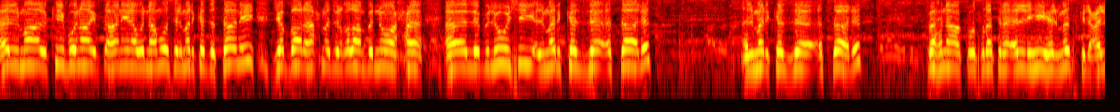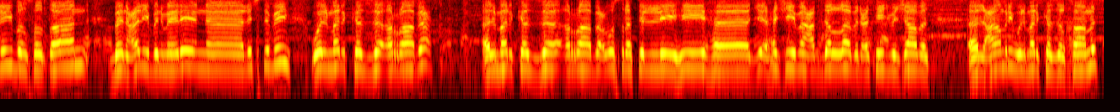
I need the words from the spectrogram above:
المالكي بنايف تهانينا والناموس المركز الثاني جبار أحمد بن غلام بن نوح البلوشي المركز الثالث المركز الثالث. فهناك وصلتنا اللي هي المسك العلي بن سلطان بن علي بن ميرين الاجتبي والمركز الرابع. المركز الرابع وصلت اللي هي حشيمة عبد الله بن عتيج بن شامس العامري والمركز الخامس.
